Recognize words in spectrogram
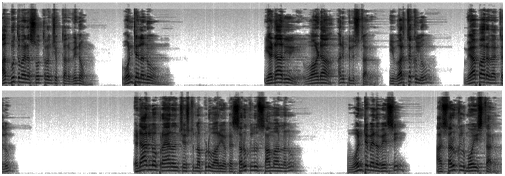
అద్భుతమైన సూత్రం చెప్తాను విను. ఒంటెలను ఎడారి వాడ అని పిలుస్తారు. ఈ వర్తకులు వ్యాపారవేత్తలు ఎడారిలో ప్రయాణం చేస్తున్నప్పుడు వారి యొక్క సరుకులు సామాన్లను ఒంటె మీద వేసి ఆ సరుకులు మోయిస్తారు.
